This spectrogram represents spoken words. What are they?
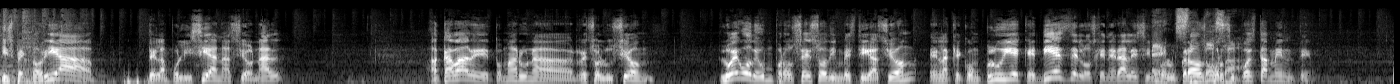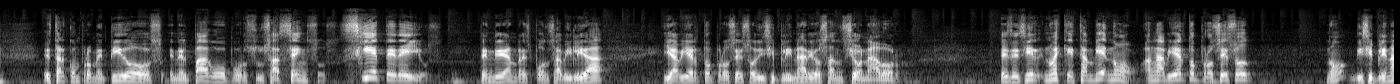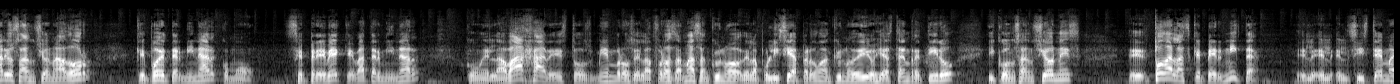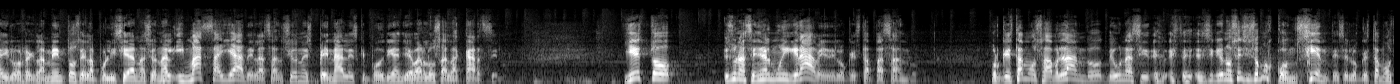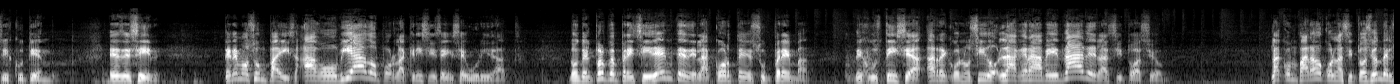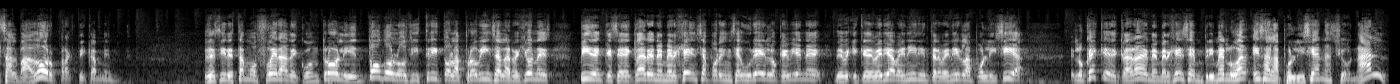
Inspectoría de la Policía Nacional acaba de tomar una resolución luego de un proceso de investigación en la que concluye que 10 de los generales involucrados por supuestamente estar comprometidos en el pago por sus ascensos, siete de ellos tendrían responsabilidad y abierto proceso disciplinario sancionador. Es decir, no es que están bien, no, han abierto proceso ¿no? disciplinario sancionador que puede terminar como se prevé que va a terminar con la baja de estos miembros de las Fuerzas Armadas, aunque uno de la policía, perdón, aunque uno de ellos ya está en retiro y con sanciones, eh, todas las que permitan el, sistema y los reglamentos de la Policía Nacional y más allá de las sanciones penales que podrían llevarlos a la cárcel. Y esto es una señal muy grave de lo que está pasando, porque estamos hablando de una... Es decir, yo no sé si somos conscientes de lo que estamos discutiendo. Es decir, tenemos un país agobiado por la crisis de inseguridad, donde el propio presidente de la Corte Suprema de Justicia ha reconocido la gravedad de la situación. La ha comparado con la situación del Salvador prácticamente. Es decir, estamos fuera de control y en todos los distritos, las provincias, las regiones piden que se declaren emergencia por inseguridad y lo que viene y que debería venir intervenir la policía. Lo que hay que declarar en emergencia en primer lugar es a la Policía Nacional.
